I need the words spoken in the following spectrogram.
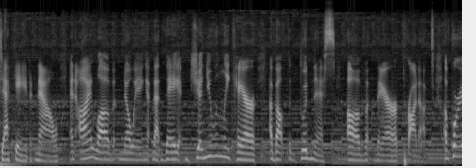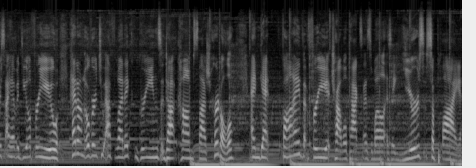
decade now. And I love knowing that they genuinely care about the goodness of their product. Of course, I have a deal for you. Head on over to athleticgreens.com slash hurdle and get five free travel packs as well as a year's supply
